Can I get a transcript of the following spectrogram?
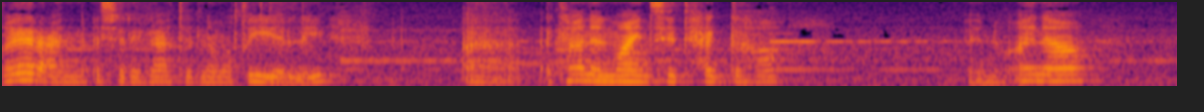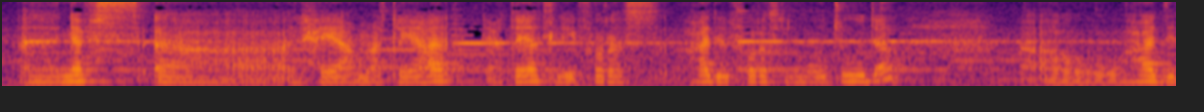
غير عن الشركات النمطية اللي كان ال mindset حقها إنه أنا نفس الحياة معطيات أعطيت لي فرص هذه الفرص الموجودة أو هذا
